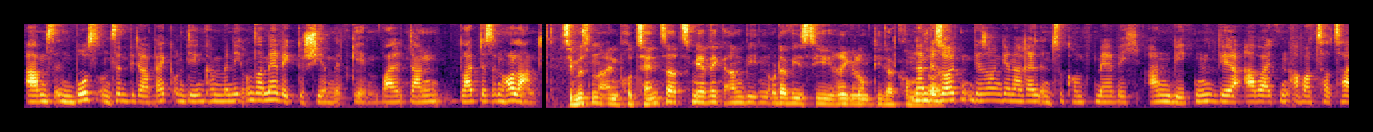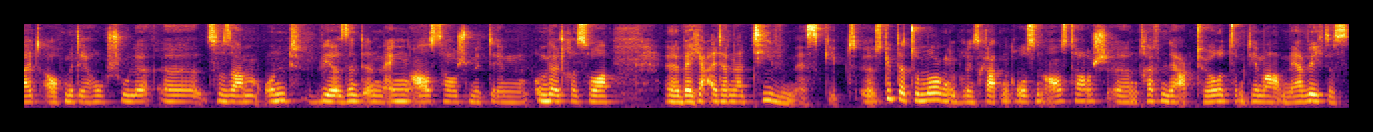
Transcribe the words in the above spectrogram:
abends in den Bus und sind wieder weg und denen können wir nicht unser Mehrweggeschirr mitgeben, weil dann bleibt es in Holland. Sie müssen einen Prozentsatz Mehrweg anbieten oder wie ist die Regelung, die da kommen Nein, wir, soll? sollten, wir sollen generell in Zukunft Mehrweg anbieten. Wir arbeiten aber zurzeit auch mit der Hochschule äh, zusammen und wir sind im engen Austausch mit dem Umweltressort, äh, welche Alternativen es gibt. Äh, Es gibt dazu morgen übrigens gerade einen großen Austausch, äh, ein Treffen der Akteure zum Thema Mehrweg. Das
